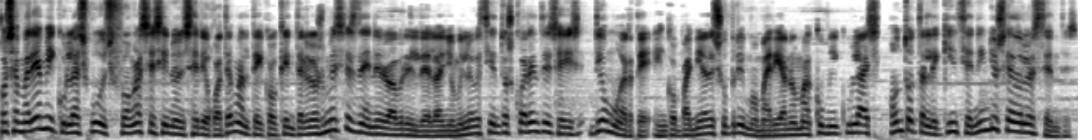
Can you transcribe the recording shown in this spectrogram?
José María Mikuláš Bush fue un asesino en serie guatemalteco que entre los meses de enero a abril del año 1946 dio muerte, en compañía de su primo Mariano Macu Mikuláš, a un total de 15 niños y adolescentes.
